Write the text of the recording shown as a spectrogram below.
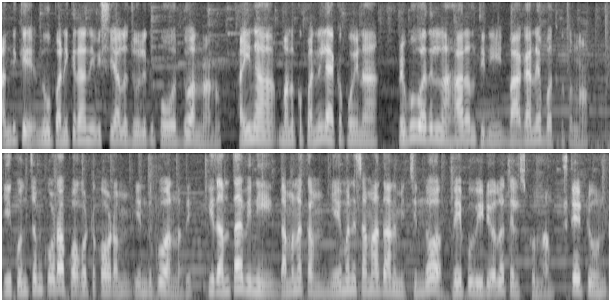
అందుకే నువ్వు పనికిరాని విషయాల జోలికి పోవద్దు అన్నాను. అయినా మనకు పని లేకపోయినా ప్రభు వదిలిన ఆహారం తిని బాగానే బతుకుతున్నాం. ఈ కొంచెం కూడా పోగొట్టుకోవడం ఎందుకు అన్నది. ఇదంతా విని దమనకం ఏమని సమాధానం ఇచ్చిందో రేపు వీడియోలో తెలుసుకుందాం. Stay tuned.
